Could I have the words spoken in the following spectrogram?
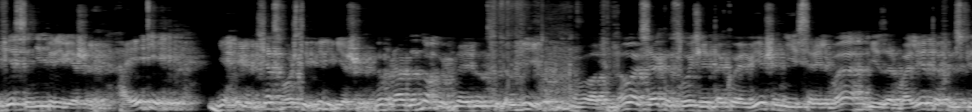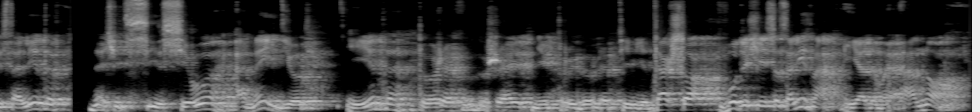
Эфесцы не перевешали. А эти не, сейчас, может, и перевешивают. Но, правда, новых найдутся другие. Вот. Но, во всяком случае, такое вешание и стрельба из арбалетов, из пистолетов, значит, из всего она идет. И это тоже внушает некоторую долю оптимизма. Так что будущее социализма, я думаю, оно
